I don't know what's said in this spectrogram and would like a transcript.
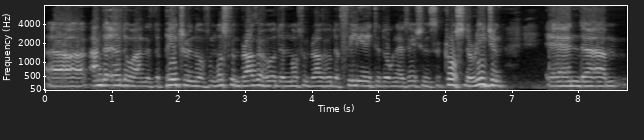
under Erdogan, as the patron of Muslim Brotherhood and Muslim Brotherhood affiliated organizations across the region. And um,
